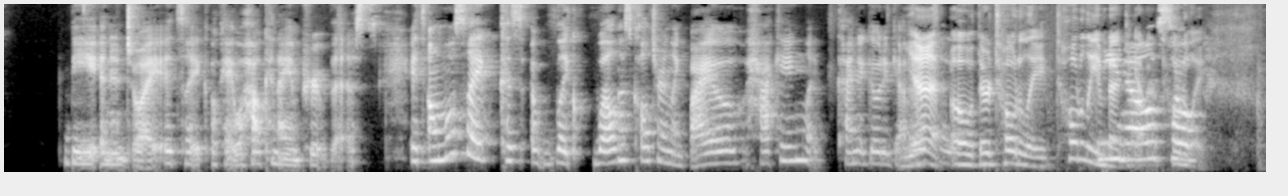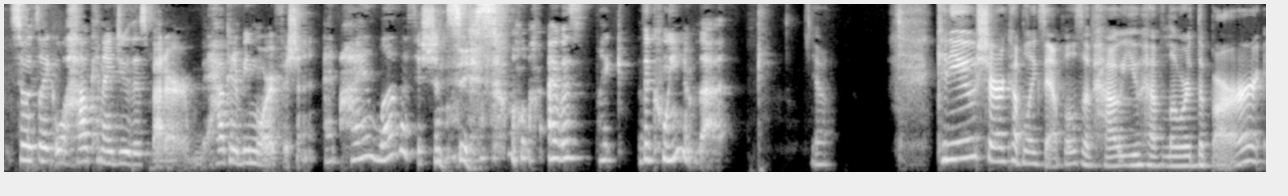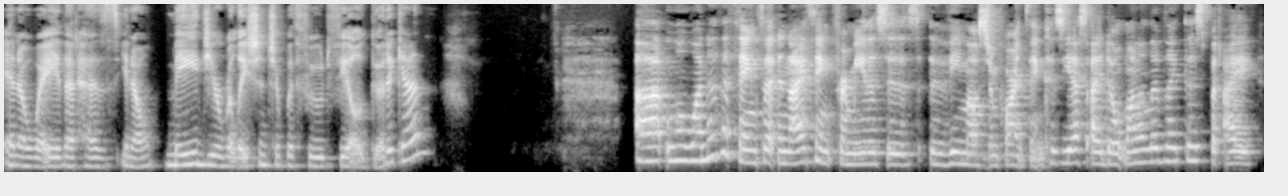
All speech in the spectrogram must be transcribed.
be and enjoy. It's like, okay, well how can I improve this? It's almost like cuz like wellness culture and like biohacking like kind of go together. Yeah. Like, oh, they're totally totally embedded you know, together. So, totally so it's like well how can i do this better? How can it be more efficient? And i love efficiency. So i was like the queen of that. Yeah. Can you share a couple examples of how you have lowered the bar in a way that has you know made your relationship with food feel good again? Uh, well, one of the things that, and I think for me, this is the most important thing because yes, I don't want to live like this, but I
